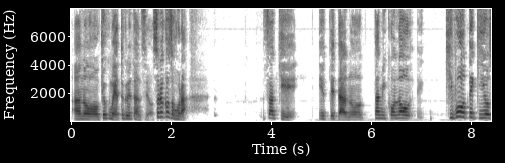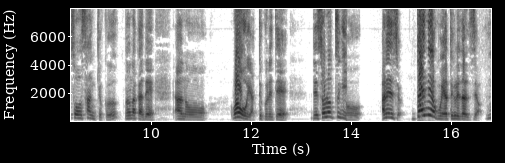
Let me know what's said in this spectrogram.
あの、曲もやってくれたんですよ。それこそほら、さっき言ってたあの、タミコの希望的予想3曲の中で、あの、和をやってくれて、で、その次の、あれですよ、大迷惑もやってくれたんですよ。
